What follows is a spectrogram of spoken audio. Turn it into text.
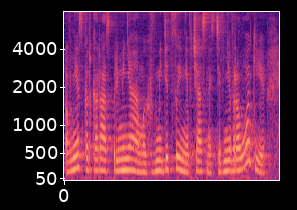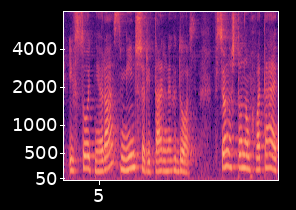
В несколько раз применяем их в медицине, в частности в неврологии, и в сотни раз меньше летальных доз – все, на что нам хватает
